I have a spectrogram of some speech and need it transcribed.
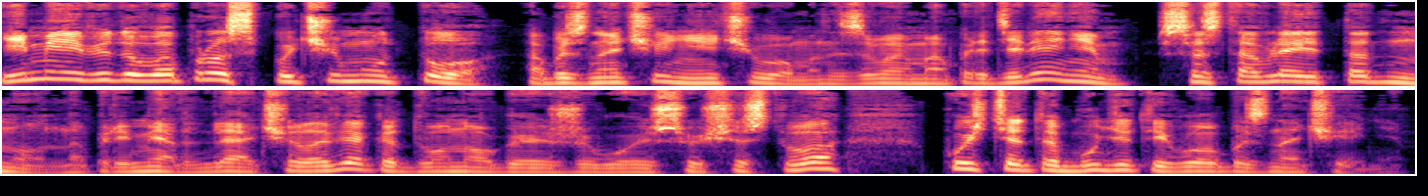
Имея в виду вопрос, почему то, обозначение чего мы называем определением, составляет одно, например, для человека двуногое живое существо, пусть это будет его обозначение.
